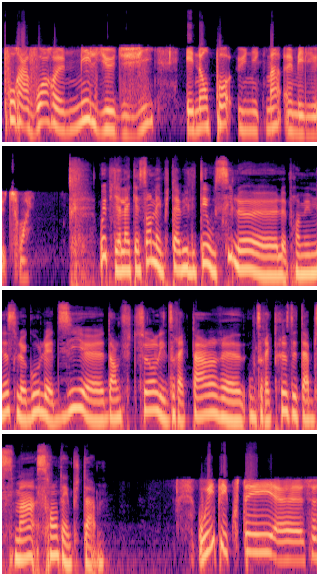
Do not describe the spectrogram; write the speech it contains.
pour avoir un milieu de vie et non pas uniquement un milieu de soins. Oui, puis il y a la question de l'imputabilité aussi. Là, le premier ministre Legault le dit, euh, dans le futur, les directeurs ou directrices d'établissement seront imputables. Oui, puis écoutez, euh, ce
